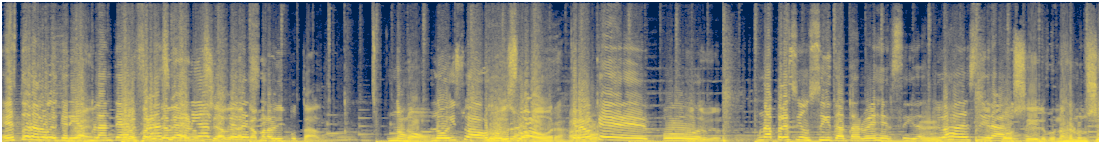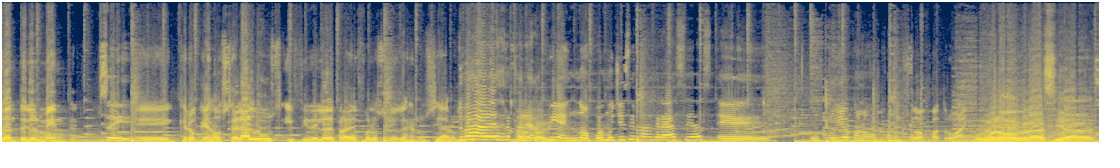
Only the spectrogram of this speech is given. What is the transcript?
Esto era lo que quería plantear. Pero Francis había tenía algo renunciado de que la decir. Cámara de Diputados. No, No, lo hizo ahora. lo hizo ahora. Creo Ah, no. que por una presioncita tal vez ejercida. Eh, ¿Tú ibas a decir es algo? posible, pero no renunció anteriormente. Sí. Eh, creo que José La Luz y Fidelio de Prade fueron los únicos que renunciaron. ¿Tú vas a referir? No, bien. no, pues muchísimas gracias. Eh, concluyo con, lo, con el Dos, cuatro años. Bueno, no, gracias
